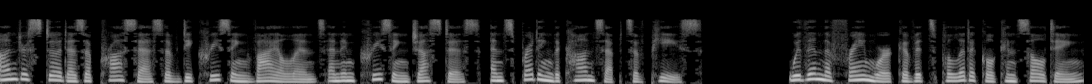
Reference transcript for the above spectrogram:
understood as a process of decreasing violence and increasing justice, and spreading the concepts of peace. Within the framework of its political consulting,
